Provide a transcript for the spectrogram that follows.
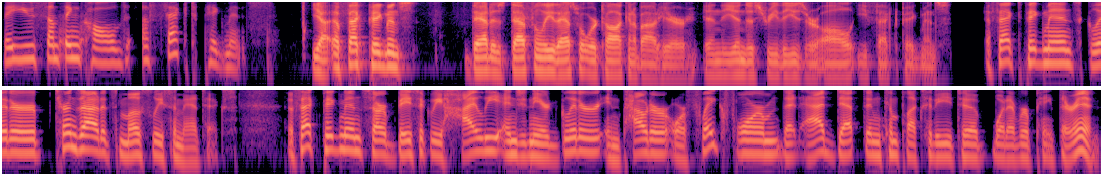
They use something called effect pigments. Yeah, effect pigments. That is definitely that's what we're talking about here in the industry. These are all effect pigments. Effect pigments, glitter, turns out it's mostly semantics. Effect pigments are basically highly engineered glitter in powder or flake form that add depth and complexity to whatever paint they're in.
